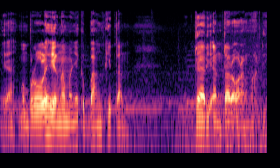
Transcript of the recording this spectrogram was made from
Ya, memperoleh yang namanya kebangkitan dari antara orang mati.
